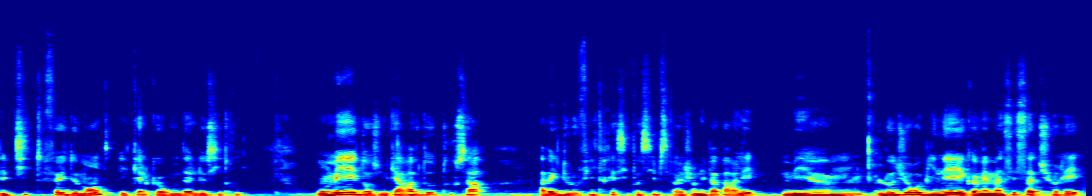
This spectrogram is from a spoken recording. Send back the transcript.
des petites feuilles de menthe et quelques rondelles de citron. On met dans une carafe d'eau tout ça avec de l'eau filtrée si possible, c'est vrai que j'en ai pas parlé, mais euh, l'eau du robinet est quand même assez saturée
